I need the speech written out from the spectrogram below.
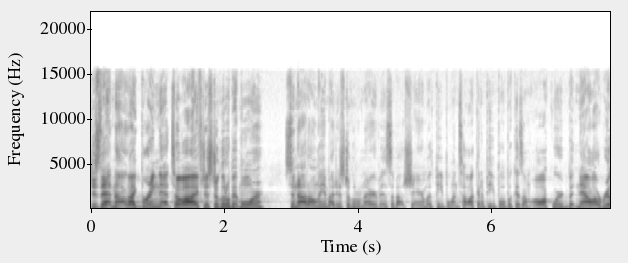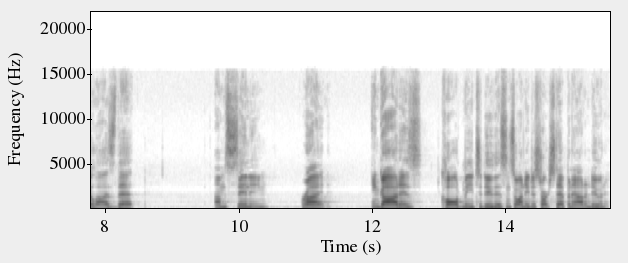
Does that not like bring that to life just a little bit more? So not only am I just a little nervous about sharing with people and talking to people because I'm awkward, but now I realize that I'm sinning, right? And God has called me to do this, and so I need to start stepping out and doing it.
